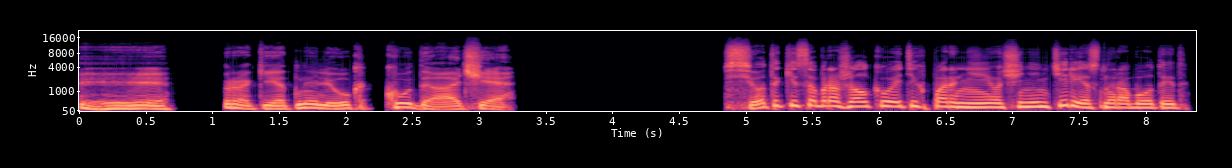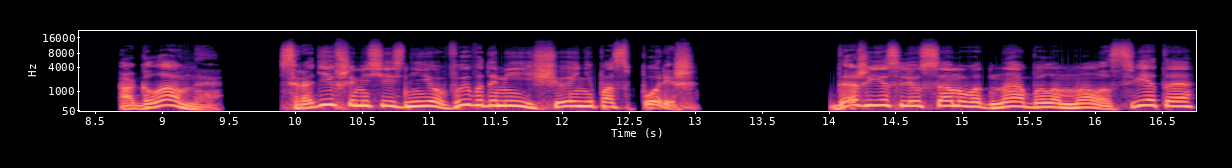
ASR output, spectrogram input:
э ракетный люк к удаче!» Все-таки соображалка у этих парней очень интересно работает. А главное, с родившимися из нее выводами еще и не поспоришь. Даже если у самого дна было мало света,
